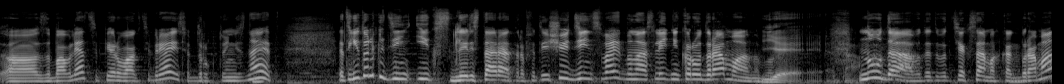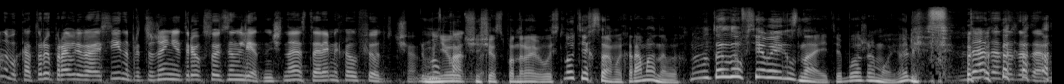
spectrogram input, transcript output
а, забавляться. 1 октября, если вдруг кто не знает, это не только день X для рестораторов, это еще и день свадьбы наследника рода Романова. Yeah. Ну да, вот это вот тех самых как бы Романовых, которые правили Россией на протяжении трех сотен лет, начиная с царя Михаила Федоровича. Ну, Мне как очень бы. сейчас понравилось. Ну, тех самых Романовых. Ну, да, ну, все вы их знаете, боже мой, Олеся. Да, да, да, да, да,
